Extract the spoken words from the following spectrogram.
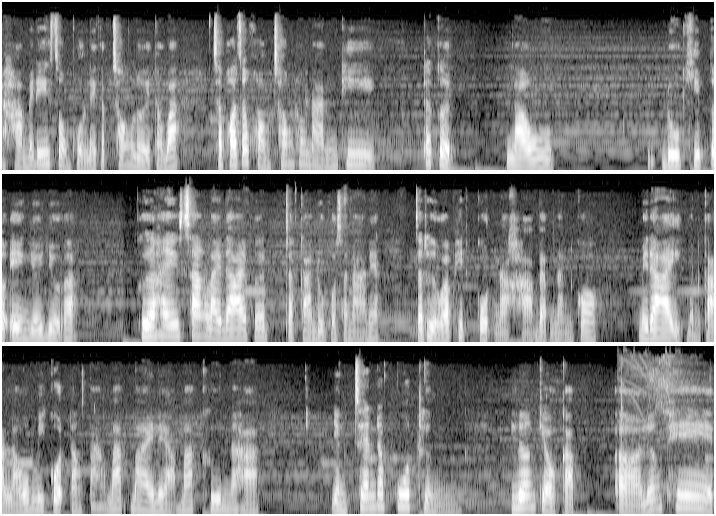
นะคะ ไม่ได้ส่งผลอะไรกับช่องเลย แต่ว่าเฉพาะเจ้าของช่องเท่านั้นที่ถ้าเกิด เราดูคลิปตัวเองเยอะๆอะเพื่อให้สร้างรายได้เพื่อจากการดูโฆษณาเนี่ยจะถือว่าผิดกฎนะคะ แบบนั้นก็ไม่ได้อีกเหมือนกันแล้วมีกฎต่างๆ มากมายเลยอะมากขึ้นนะคะ อย่างเช่นถ้าพูดถึงเรื่องเกี่ยวกับเอ่อเรื่องเพศ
